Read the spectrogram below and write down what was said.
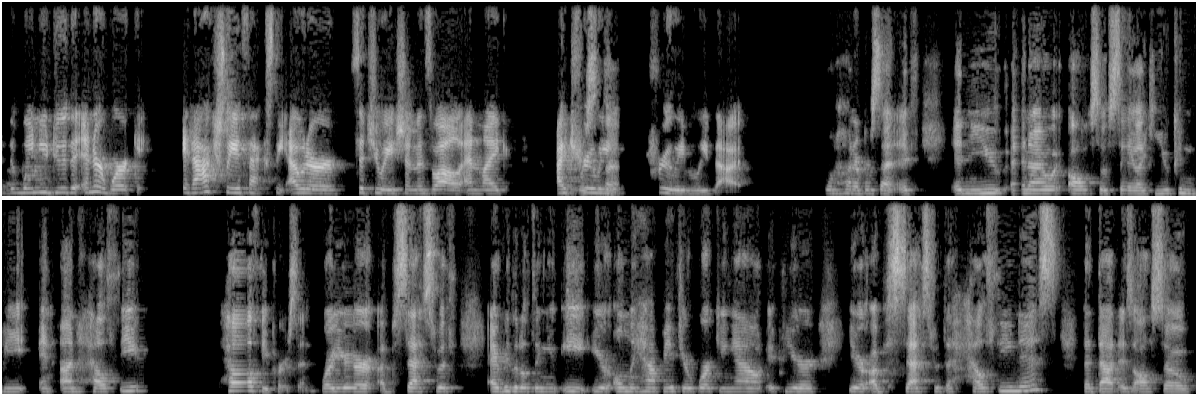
when you do the inner work it actually affects the outer situation as well and like i truly 100%. Truly believe that. 100% if and you and i would also say like you can be an unhealthy healthy person where you're obsessed with every little thing you eat. You're only happy if you're working out. If you're you're obsessed with the healthiness that that is also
